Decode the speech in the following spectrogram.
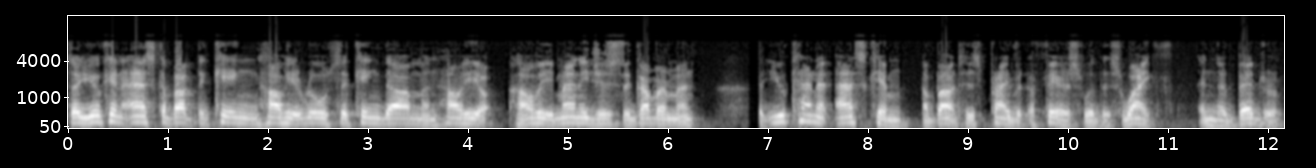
So you can ask about the king, how he rules the kingdom and how he how he manages the government, you cannot ask him about his private affairs with his wife in their bedroom.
